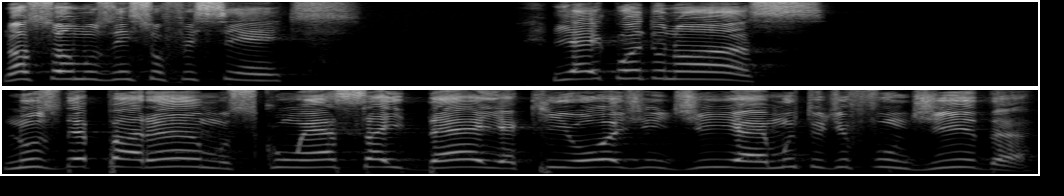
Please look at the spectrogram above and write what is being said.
Nós somos insuficientes. E aí quando nós nos deparamos com essa ideia que hoje em dia é muito difundida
